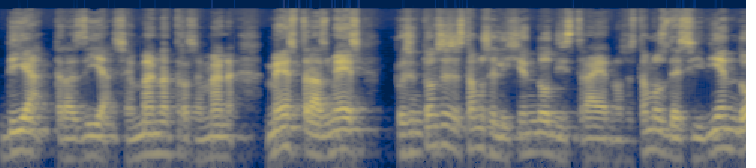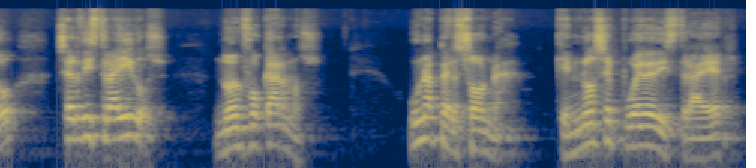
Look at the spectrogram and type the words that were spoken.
día tras día, semana tras semana, mes tras mes, pues entonces estamos eligiendo distraernos, estamos decidiendo ser distraídos, no enfocarnos. Una persona que no se puede distraer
